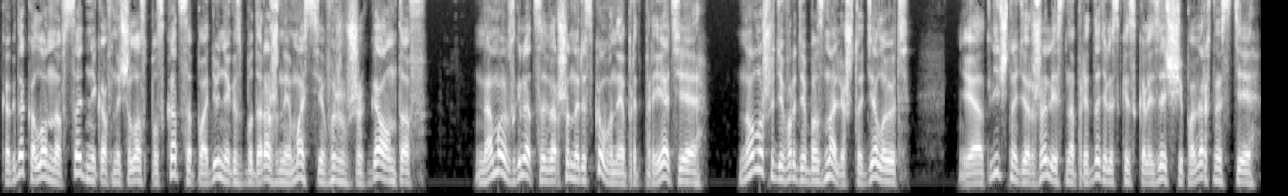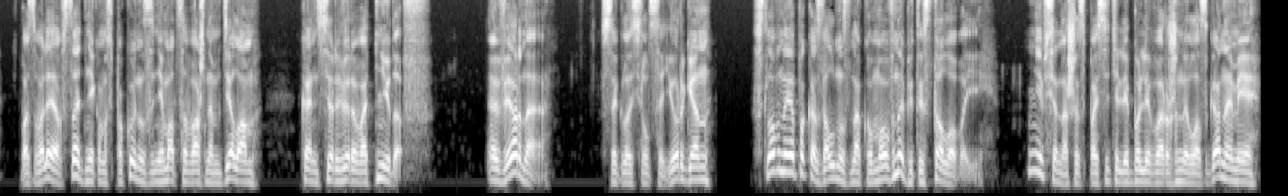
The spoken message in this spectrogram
когда колонна всадников начала спускаться по дюне к взбудораженной массе выживших гаунтов. На мой взгляд, совершенно рискованное предприятие, но лошади вроде бы знали, что делают, и отлично держались на предательской скользящей поверхности, позволяя всадникам спокойно заниматься важным делом — консервировать нидов. «Верно», — согласился Юрген, словно я показал на знакомого в набитой столовой. Не все наши спасители были вооружены лазганами.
